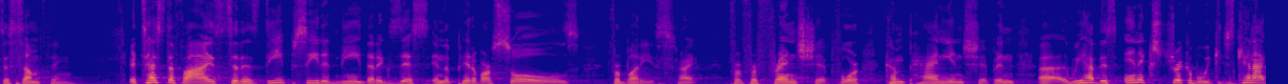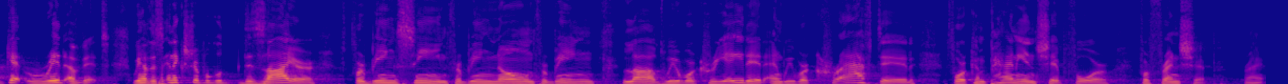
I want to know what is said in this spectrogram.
to something. It testifies to this deep seated need that exists in the pit of our souls for buddies, right? For, for friendship, for companionship. And uh, we have this inextricable, we just cannot get rid of it. We have this inextricable desire for being seen, for being known, for being loved. We were created and we were crafted for companionship, for, for friendship right?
